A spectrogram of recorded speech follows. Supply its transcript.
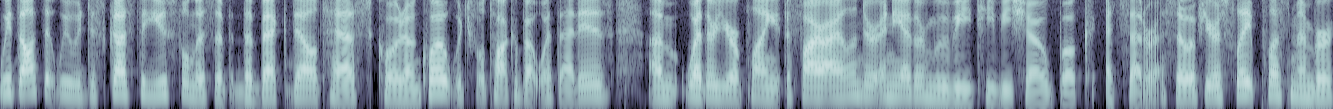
We thought that we would discuss the usefulness of the Bechdel test, quote unquote, which we'll talk about what that is, um, whether you're applying it to Fire Island or any other movie, TV show, book, etc. So if you're a Slate Plus member,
